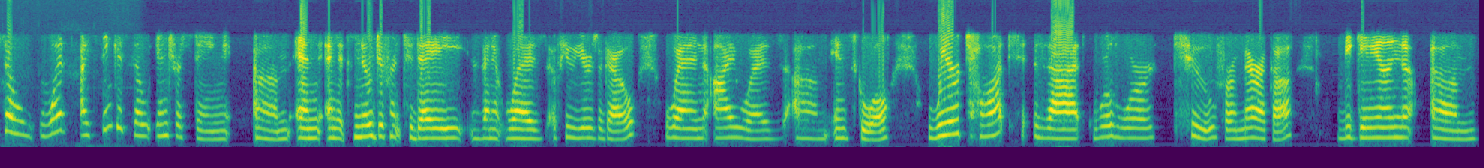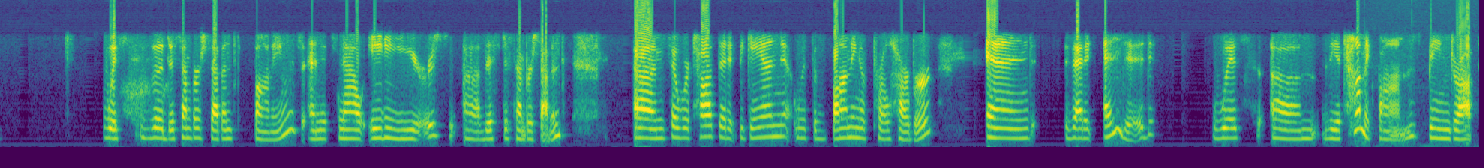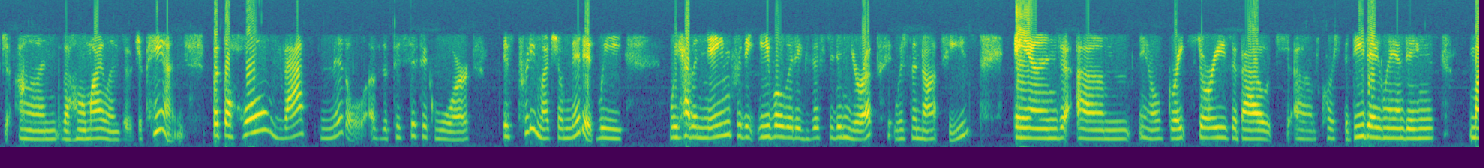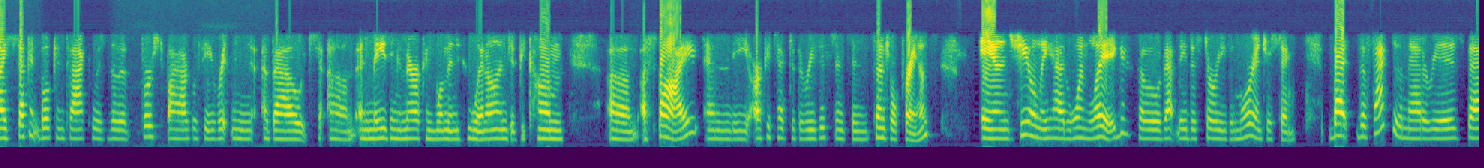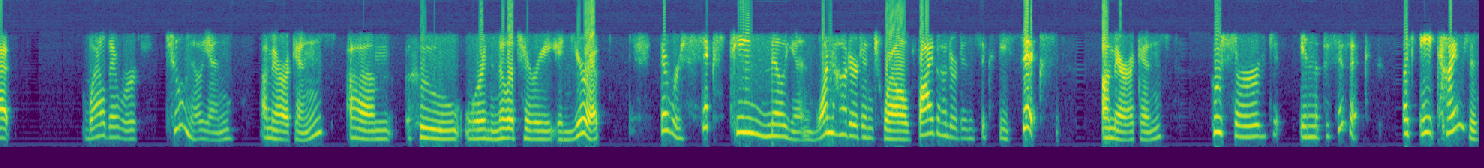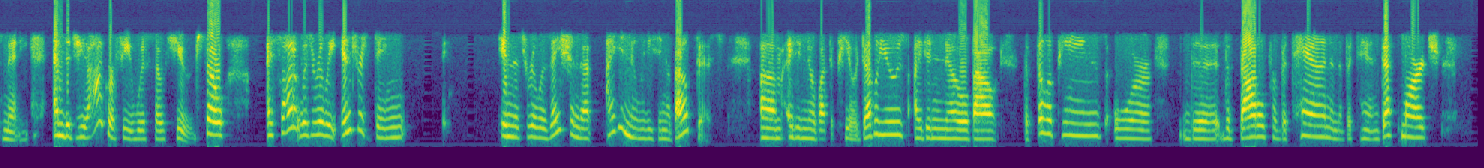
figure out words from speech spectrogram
So what I think is so interesting, um, and and it's no different today than it was a few years ago when I was um, in school. We're taught that World War II for America began um, with the December 7th bombings, and it's now 80 years uh, this December 7th. Um, so we're taught that it began with the bombing of Pearl Harbor and that it ended with um, the atomic bombs being dropped on the home islands of Japan. But the whole vast middle of the Pacific War is pretty much omitted. We we have a name for the evil that existed in Europe. It was the Nazis, and um, you know, great stories about, uh, of course, the D-Day landings. My second book, in fact, was the first biography written about um, an amazing American woman who went on to become um, a spy and the architect of the resistance in central France. And she only had one leg, so that made the story even more interesting. But the fact of the matter is that while there were 2 million Americans um, who were in the military in Europe, there were 16,112,566 Americans who served in the Pacific, like eight times as many. And the geography was so huge. So I thought it was really interesting in this realization that I didn't know anything about this. Um, I didn't know about the POWs. I didn't know about the Philippines or the the battle for Bataan and the Bataan Death March.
